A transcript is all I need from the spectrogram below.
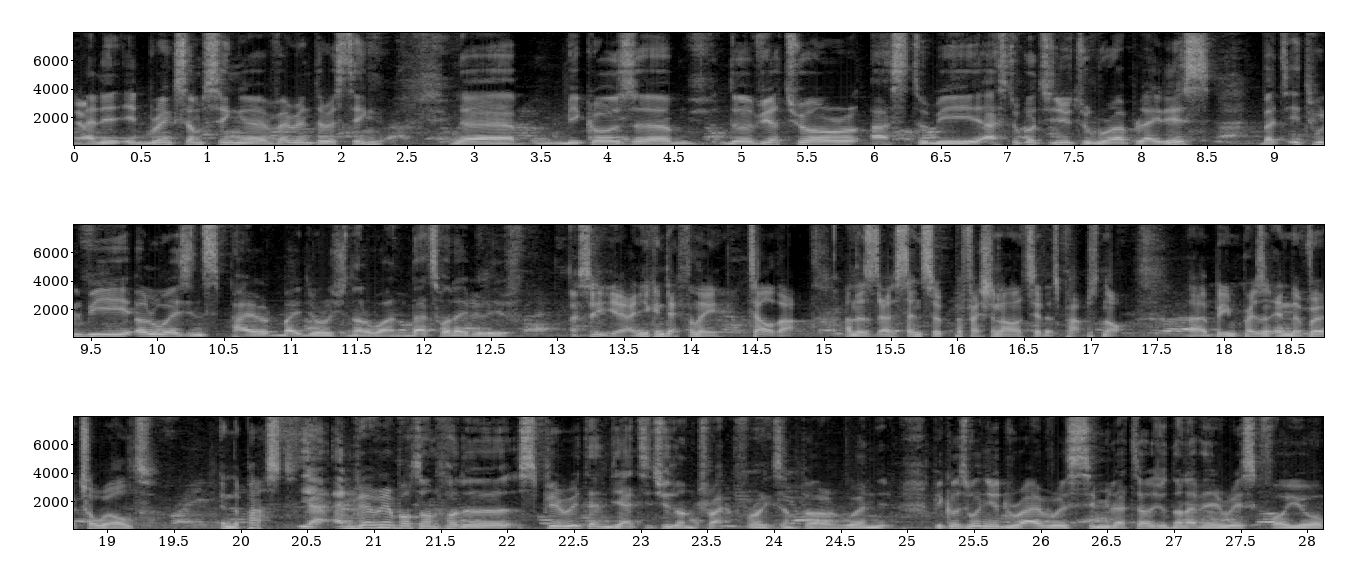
and it, it brings something uh, very interesting uh, because um, the virtual has to be has to continue to grow up like this, but it will be always inspired by the original one. That's what I believe. I see, yeah, and you can definitely tell that. And there's a sense of professionality that's perhaps not uh, been present in the virtual world in the past. Yeah, and very important for the spirit and the attitude on track, for example. When because when you drive with simulators, you don't have any risk for your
